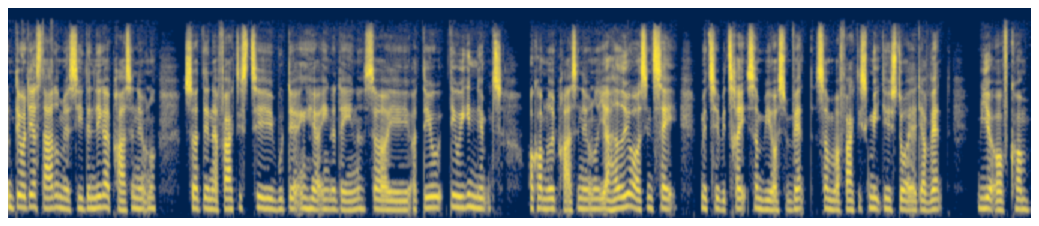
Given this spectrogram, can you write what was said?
Det var det, jeg startede med at sige. Den ligger i pressenævnet, så den er faktisk til vurdering her en af dagene. Så, øh, og det er, jo, det er jo ikke nemt at komme noget i pressenævnet. Jeg havde jo også en sag med TV3, som vi også vandt, som var faktisk mediehistorie, at jeg vandt via Ofcom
